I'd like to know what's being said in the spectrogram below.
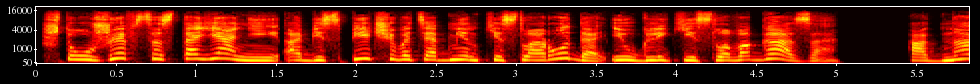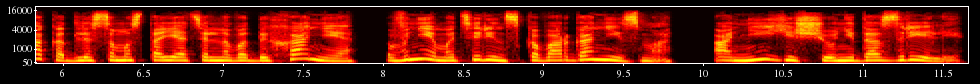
что уже в состоянии обеспечивать обмен кислорода и углекислого газа. Однако для самостоятельного дыхания вне материнского организма они еще не дозрели.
